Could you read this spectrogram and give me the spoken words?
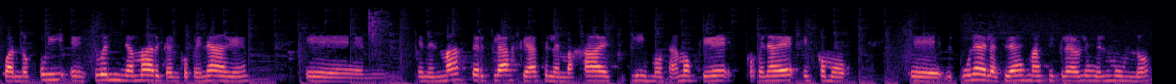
cuando fui, estuve en Dinamarca, en Copenhague, eh, en el masterclass que hace la Embajada de Ciclismo. Sabemos que Copenhague es como eh, una de las ciudades más ciclables del mundo.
